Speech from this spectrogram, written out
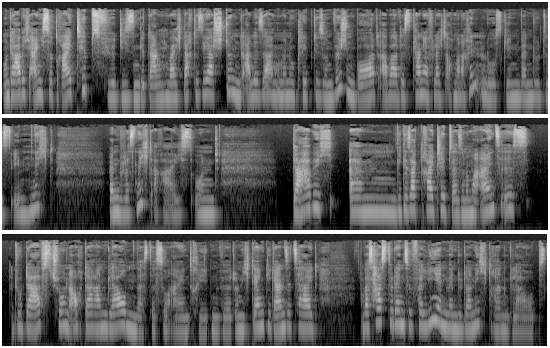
Und da habe ich eigentlich so drei Tipps für diesen Gedanken, weil ich dachte, ja stimmt, alle sagen immer nur, klebt dir so ein Vision Board, aber das kann ja vielleicht auch mal nach hinten losgehen, wenn du das eben nicht wenn du das nicht erreichst. Und da habe ich, ähm, wie gesagt, drei Tipps. Also Nummer eins ist, du darfst schon auch daran glauben, dass das so eintreten wird. Und ich denke die ganze Zeit, was hast du denn zu verlieren, wenn du da nicht dran glaubst?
